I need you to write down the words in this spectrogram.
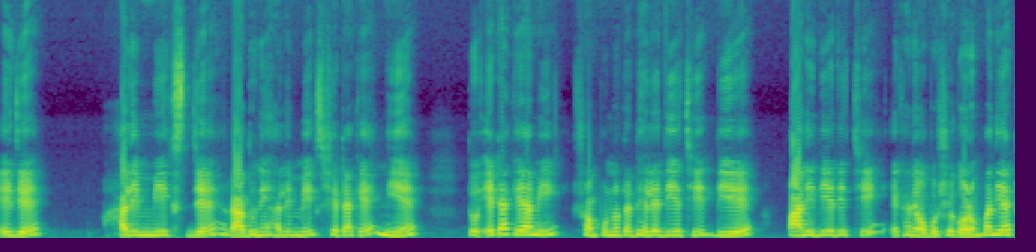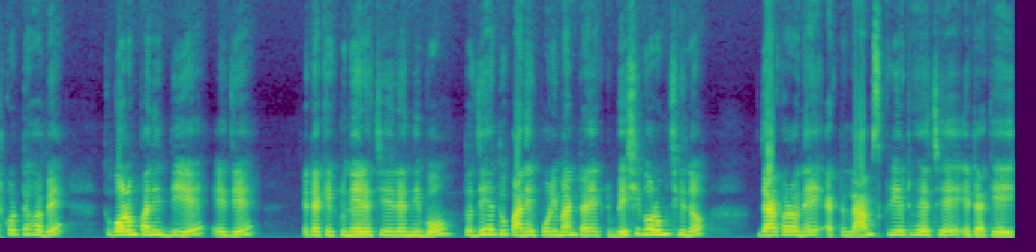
এই যে হালিম মিক্স যে রাঁধুনি হালিম মিক্স সেটাকে নিয়ে, তো এটাকে আমি সম্পূর্ণটা ঢেলে দিয়েছি, দিয়ে পানি দিয়ে দিচ্ছি। এখানে অবশ্যই গরম পানি অ্যাড করতে হবে। তো গরম পানি দিয়ে এই যে এটাকে একটু নেড়ে চেড়ে নিব। তো যেহেতু পানির পরিমাণটা একটু বেশি গরম ছিল যার কারণে একটা লামস ক্রিয়েট হয়েছে, এটাকে এই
